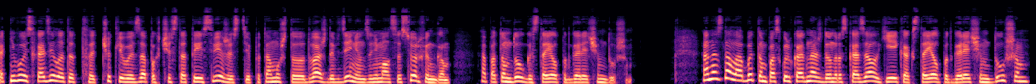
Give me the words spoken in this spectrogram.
от него исходил этот отчетливый запах чистоты и свежести, потому что дважды в день он занимался серфингом, а потом долго стоял под горячим душем. Она знала об этом, поскольку однажды он рассказал ей, как стоял под горячим душем,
